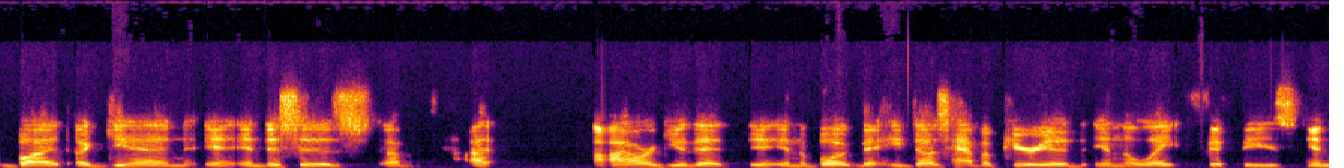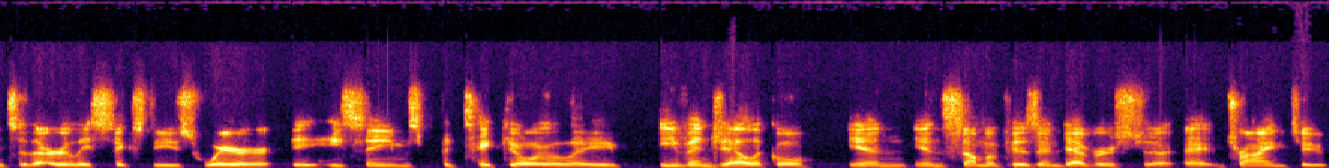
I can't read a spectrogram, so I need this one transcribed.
But again, and, and this is, um, I, argue that in the book that he does have a period in the late 50s into the early 60s where he seems particularly evangelical in in some of his endeavors uh, trying to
